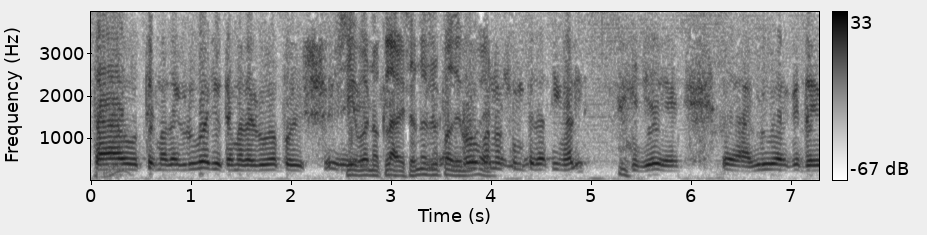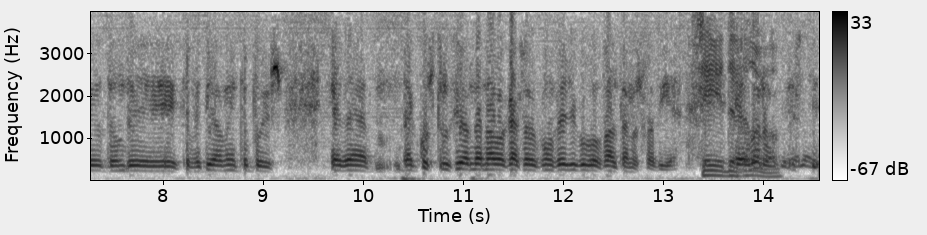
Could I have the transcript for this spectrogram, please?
está o tema da grúa e o tema da grúa pois eh, Sí, eh, bueno, claro, eso non se pode mover. Roubanos un pedacín ali. e eh, a grúa que de, onde que efectivamente pois é da, da construción da nova casa do concello que falta nos facía. Sí, desde todo. bueno, este,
